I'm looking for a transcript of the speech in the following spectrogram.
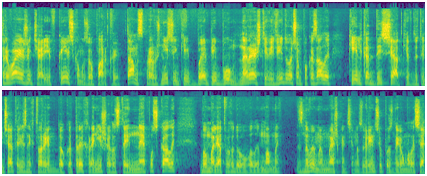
Триває життя і в київському зоопарку. Там справжнісінький бебі-бум. Нарешті відвідувачам показали кілька десятків дитинчат різних тварин, до котрих раніше гостей не пускали, бо малят вигодовували мами. З новими мешканцями звіринцю познайомилася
